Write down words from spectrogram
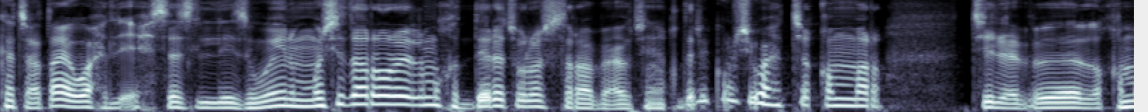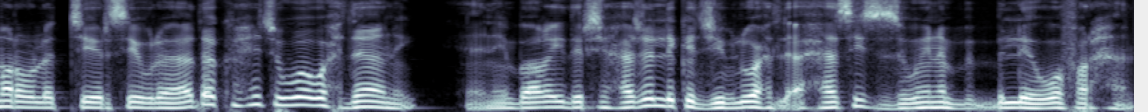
كتعطيه واحد الإحساس اللي زوين ماشي ضروري المخدرات ولا الشراب عاوتاني. يقدر يكون شي واحد تيقمر تيلعب القمر ولا التيرسي ولا هذاك حيت هو وحداني. يعني باغي يدير شي حاجة اللي كتجيب له واحد الأحاسيس زوينة باللي هو فرحان.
